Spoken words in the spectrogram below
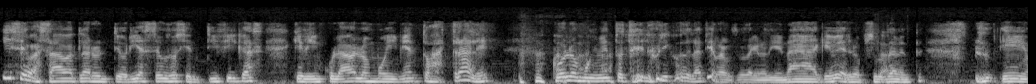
y se basaba, claro, en teorías pseudocientíficas que vinculaban los movimientos astrales con los movimientos telúricos de la Tierra, que no tiene nada que ver absolutamente. Y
